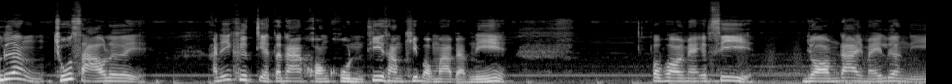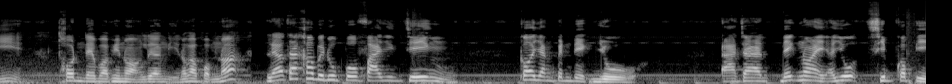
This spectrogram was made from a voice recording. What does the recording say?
เรื่องชู้สาวเลย อันนี้คือเจตนาของคุณที่ทำคลิปออกมาแบบนี้พอพอแม่เอฟซียอมได้ไหมเรื่องนี้ ทนได้บอพี่น้องเรื่องนี้นะครับผมเนาะแล้วถ้าเข้าไปดูโปรไฟล์จริง ๆ ก็ยังเป็นเด็กอยู่ อาจจะเด็กน้อยอายุสิบกว่าปี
